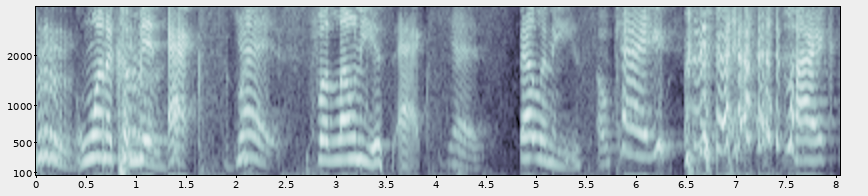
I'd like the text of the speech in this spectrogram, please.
want to commit acts, Yes. felonious acts, Yes. felonies. Okay. like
